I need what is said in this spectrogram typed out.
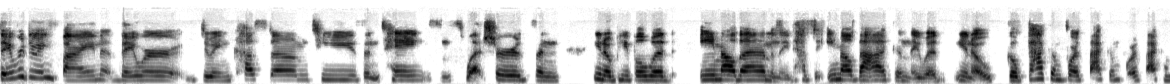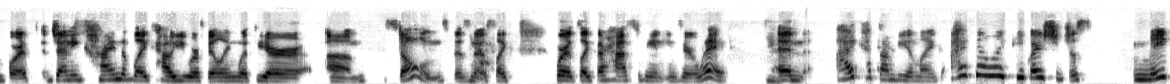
they were doing fine. They were doing custom tees and tanks and sweatshirts and you know people would email them and they'd have to email back and they would you know go back and forth back and forth back and forth jenny kind of like how you were feeling with your um, stones business like where it's like there has to be an easier way yeah. and i kept on being like i feel like you guys should just make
